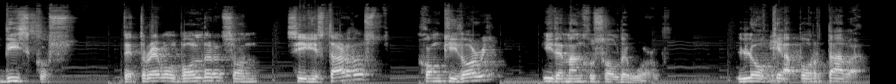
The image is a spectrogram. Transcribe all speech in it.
discos de Treble Boulder son Siggy Stardust, Honky Dory y The Man Who Sold the World. Lo que aportaba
